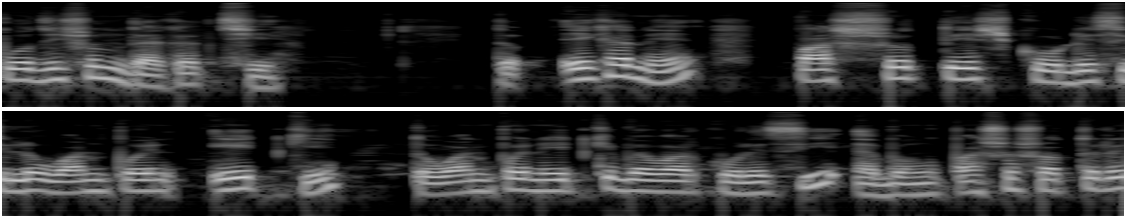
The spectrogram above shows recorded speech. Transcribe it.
পজিশন দেখাচ্ছি। তো এখানে পাঁচশো তেইশ কোডে ছিল ওয়ান পয়েন্ট এইট কে তো ওয়ান পয়েন্ট এইটকে ব্যবহার করেছি এবং পাঁচশো সত্তরে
